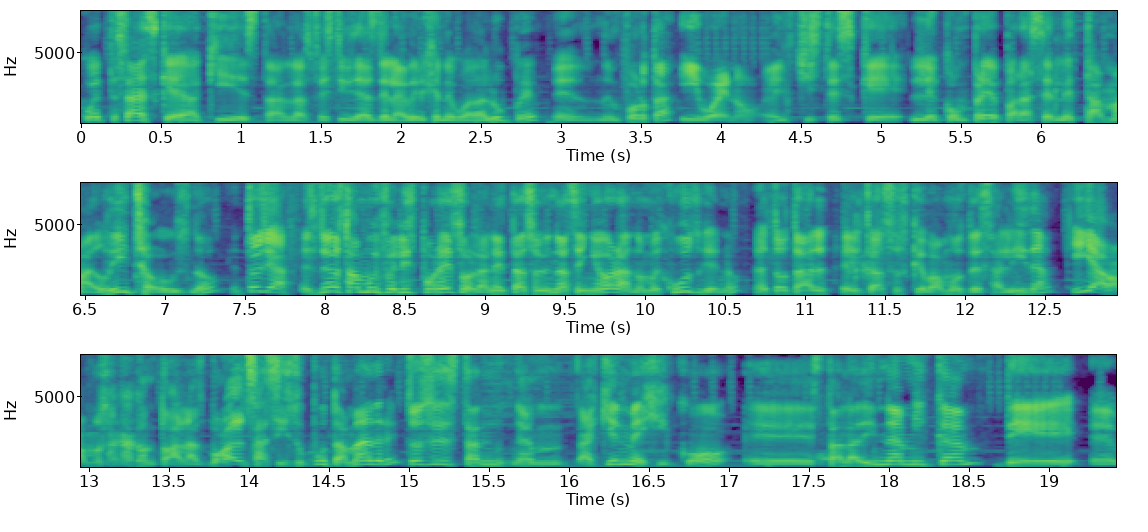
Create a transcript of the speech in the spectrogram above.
cohetes. Sabes que aquí están las festividades de la Virgen de Guadalupe, eh, no importa. Y bueno, el chiste es que le compré para hacerle tamalitos, ¿no? Entonces ya, yo estaba muy feliz por eso. La neta, soy una señora, no me juzgue, ¿no? En total, el caso es que vamos de salida y ya vamos acá con todas las bolsas y su puta madre. Entonces están em, aquí en México, eh, está la dinámica de, eh,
